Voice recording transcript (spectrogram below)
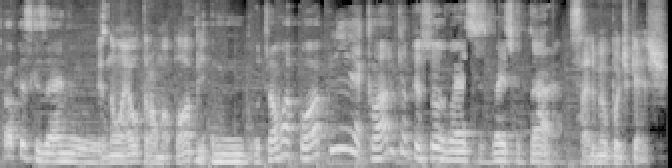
Só pesquisar no. Não é o Trauma Pop? Hum, o Trauma Pop, é claro que a pessoa vai, vai escutar. Sai do meu podcast.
